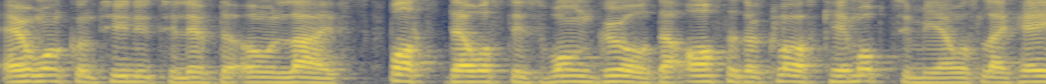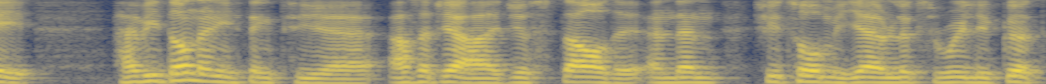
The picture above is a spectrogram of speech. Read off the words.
everyone continued to live their own lives but there was this one girl that after the class came up to me and was like hey have you done anything to hair? I said yeah I just styled it and then she told me yeah it looks really good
